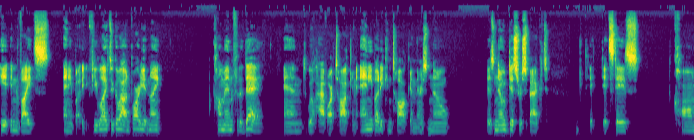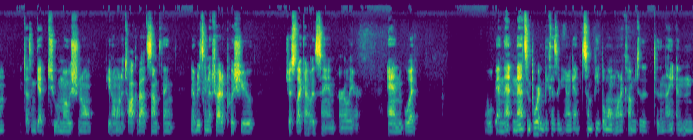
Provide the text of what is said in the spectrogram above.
it invites anybody. If you like to go out and party at night, come in for the day and we'll have our talk and anybody can talk and there's no there's no disrespect. It, it stays calm. It doesn't get too emotional. If you don't want to talk about something nobody's going to try to push you just like i was saying earlier. And what and that and that's important because you know, again some people won't want to come to the to the night and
